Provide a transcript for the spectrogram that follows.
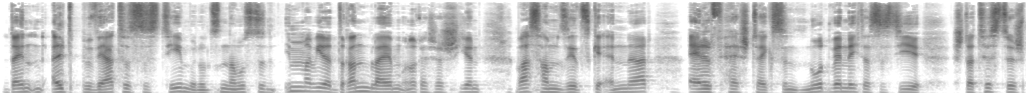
dein altbewährtes System benutzen, da musst du immer wieder dranbleiben und recherchieren, was haben sie jetzt geändert. Elf Hashtags sind notwendig, das ist die statistisch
